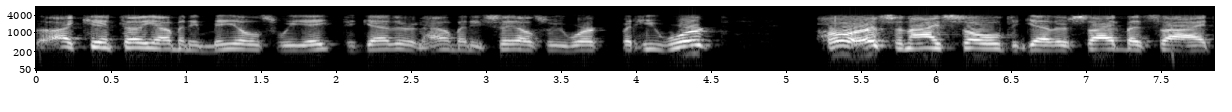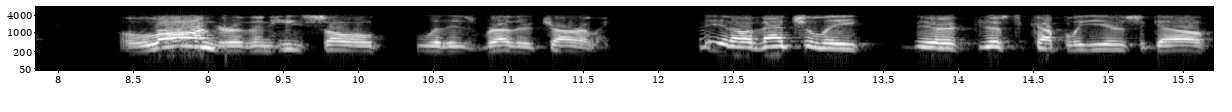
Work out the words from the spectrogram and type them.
I can't tell you how many meals we ate together and how many sales we worked, but he worked Horace and I sold together side by side longer than he sold with his brother Charlie. You know, eventually, there just a couple of years ago,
